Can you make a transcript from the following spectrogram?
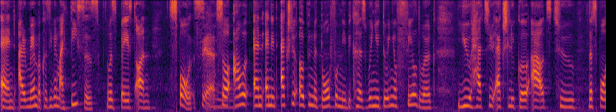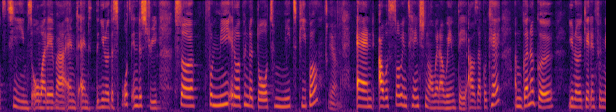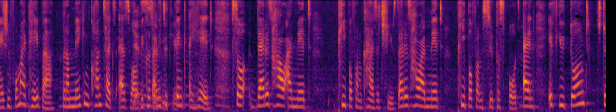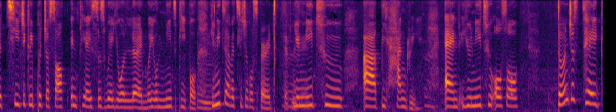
And I remember because even my thesis was based on sports. Yeah. So I w- and and it actually opened the door for me because when you're doing your field work, you had to actually go out to the sports teams or mm. whatever and and the, you know the sports industry. So for me, it opened the door to meet people. yeah. And I was so intentional when I went there. I was like, okay, I'm gonna go, you know, get information for my paper, but I'm making contacts as well Yes, because I need to definitely. think ahead. So that is how I met people from Kaizer Chiefs. That is how I met people from super sports mm-hmm. and if you don't strategically put yourself in places where you'll learn where you'll meet people mm. you need to have a teachable spirit Definitely. you need to uh, be hungry mm. and you need to also don't just take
